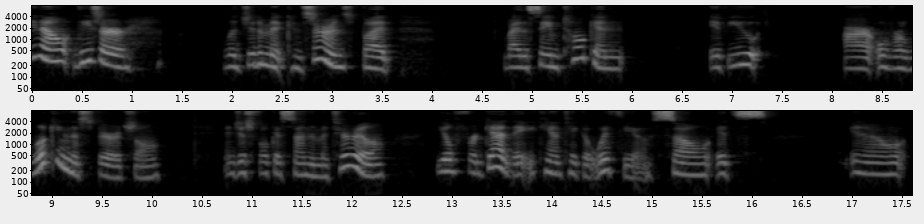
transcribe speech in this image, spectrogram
you know, these are legitimate concerns, but by the same token, if you are overlooking the spiritual and just focus on the material, you'll forget that you can't take it with you. So it's, you know,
